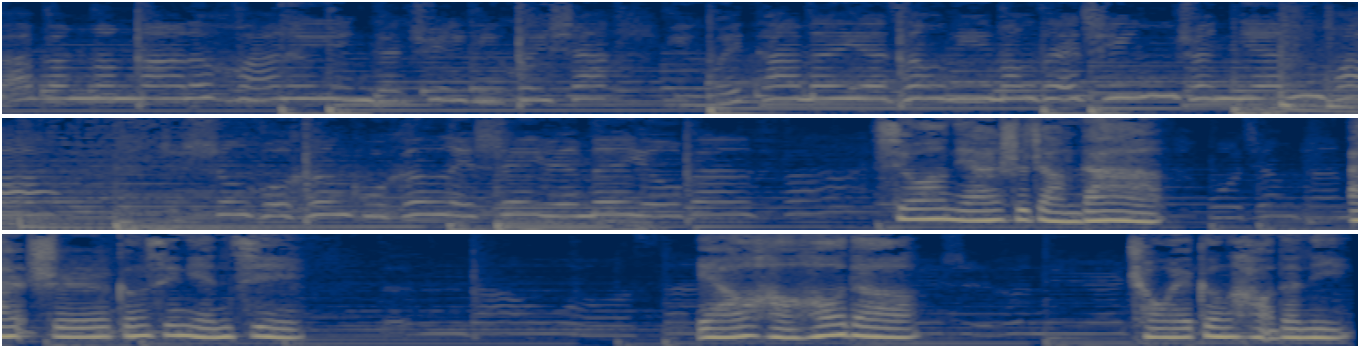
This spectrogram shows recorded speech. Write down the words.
爸爸妈妈的话，你应该去体会下，因为他们也曾迷茫在青春年华。这生活很苦很累，谁也没有办法。希望你按时长大，按时更新年纪。也要好好的成为更好的你。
